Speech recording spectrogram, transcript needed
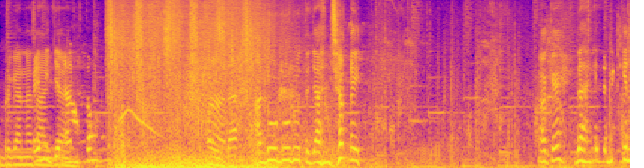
bergana Eh, ini saja. jenah langsung. Nah, dah. Aduh, duh, duh, terjajak eh. Oke, Dah kita bikin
